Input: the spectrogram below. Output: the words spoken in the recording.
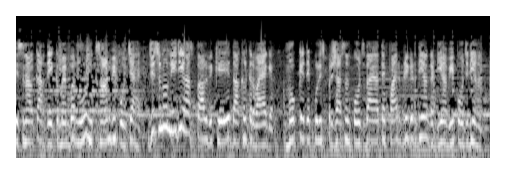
ਇਸ ਨਾਲ ਘਰ ਦੇ ਇੱਕ ਮੈਂਬਰ ਨੂੰ ਨੁਕਸਾਨ ਵੀ ਪਹੁੰਚਿਆ ਹੈ, ਜਿਸ ਨੂੰ ਨਿੱਜੀ ਹਸਪਤਾਲ ਵਿਖੇ ਦਾਖਲ ਕਰਵਾਇਆ ਗਿਆ। ਮੌਕੇ ਤੇ ਪੁਲਿਸ ਪੁਲਿਸ ਪ੍ਰਸ਼ਾਸਨ ਪਹੁੰਚਦਾ ਹੈ ਤੇ ਫਾਇਰ ਬ੍ਰਿਗੇਡ ਦੀਆਂ ਗੱਡੀਆਂ ਵੀ ਪਹੁੰਚਦੀਆਂ ਹਨ।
